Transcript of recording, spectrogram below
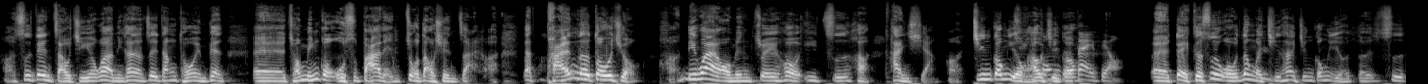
啊，四电早期的话，你看到这张投影片，诶，从民国五十八年做到现在啊，那盘了多久？好，另外我们最后一支哈，汉翔哈，军工有好几个代表。诶，对，可是我认为其他军工有的是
